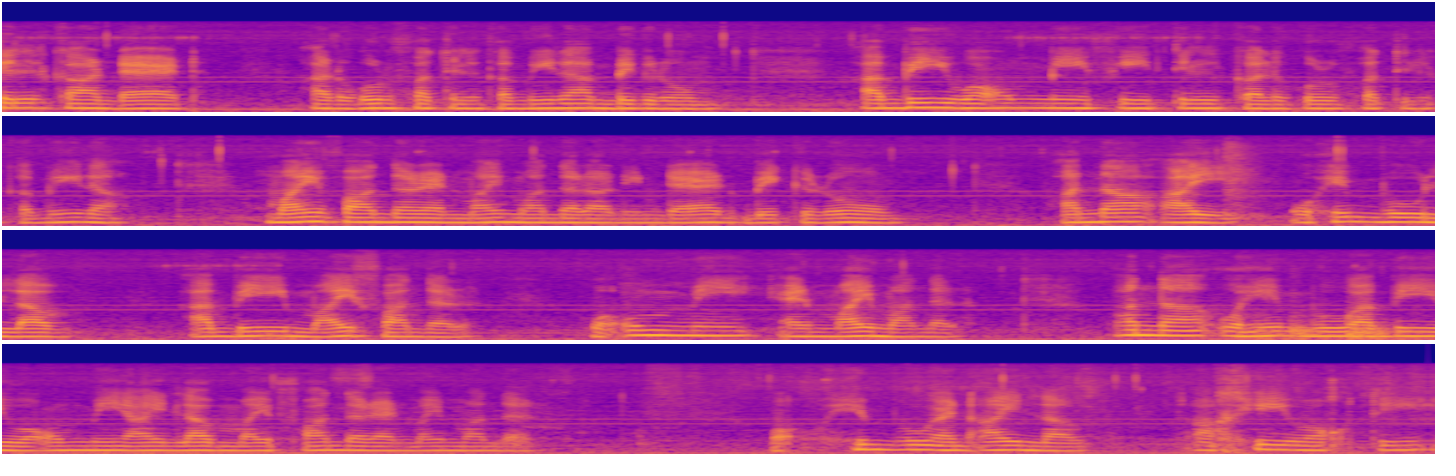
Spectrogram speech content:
tilka dad al ghurfatil kabira big room. Abi wa ummi fi tilkal ghurfatil kabira. My father and my mother are in that big room. Anna I uhibbu love. Abi my father ummi and my mother. Uhibbu abi wa ummi. I love my father and my mother. Uhibbu and I love wa ukhti,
